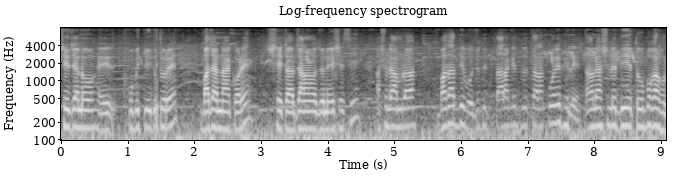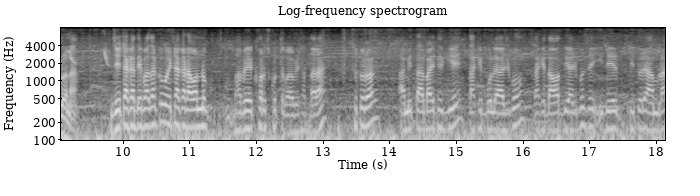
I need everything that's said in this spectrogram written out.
সে যেন এই পবিত্র ঈদ উত্তরে বাজার না করে সেটা জানানোর জন্য এসেছি। আসলে আমরা বাজার দেব, যদি তার আগে যদি তারা করে ফেলে, তাহলে আসলে দিয়ে তো উপকার হলো না। যে টাকা দিয়ে বাজার করব, ওই টাকাটা অন্যভাবে খরচ করতে পারবে তারা। সুতরাং আমি তার বাড়িতে গিয়ে তাকে বলে আসব, তাকে দাওয়াত দিয়ে আসব যে ঈদের ভিতরে আমরা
